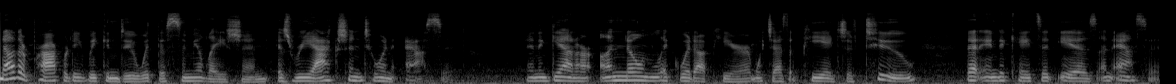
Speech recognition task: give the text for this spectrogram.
Another property we can do with this simulation is reaction to an acid. And again, our unknown liquid up here, which has a pH of 2, that indicates it is an acid.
